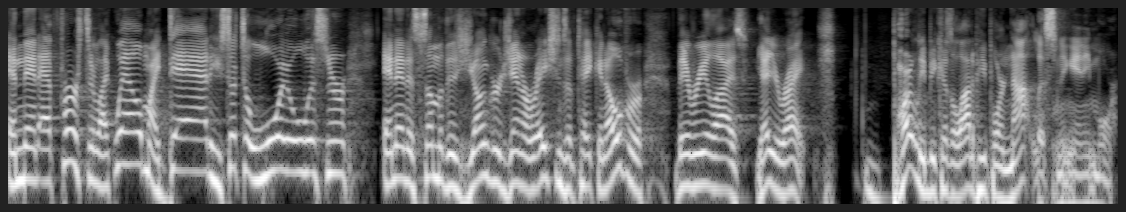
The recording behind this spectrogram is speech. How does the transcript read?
And then at first they're like, well, my dad, he's such a loyal listener. And then as some of these younger generations have taken over, they realize, yeah, you're right. Partly because a lot of people are not listening anymore.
